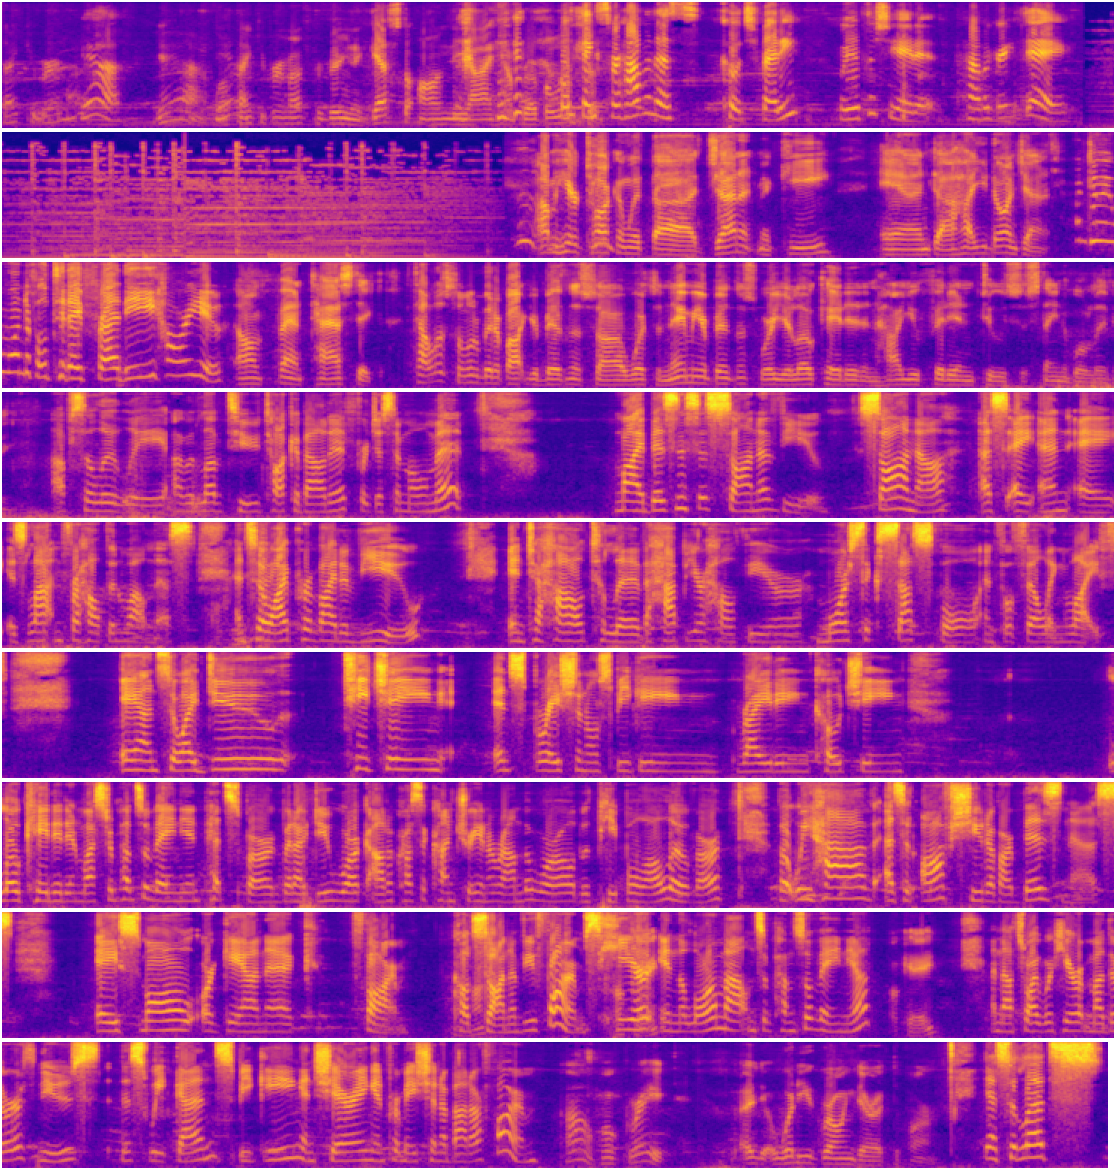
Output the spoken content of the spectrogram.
Thank you very much. Yeah. Yeah, well, thank you very much for being a guest on the iHemp Revolution. Well, thanks for having us, Coach Freddie. We appreciate it. Have a great day. I'm here talking with uh, Janet McKee, and uh, how you doing, Janet? I'm doing wonderful today, Freddie. How are you? I'm fantastic. Tell us a little bit about your business. Uh, what's the name of your business, where you're located, and how you fit into sustainable living. Absolutely. I would love to talk about it for just a moment. My business is Sana View. Sana, S A N A, is Latin for health and wellness. And so I provide a view into how to live a happier, healthier, more successful, and fulfilling life. And so I do teaching, inspirational speaking, writing, coaching, located in Western Pennsylvania in Pittsburgh, but I do work out across the country and around the world with people all over. But we have, as an offshoot of our business, a small organic farm called Sana View Farms here Okay. in the Laurel Mountains of Pennsylvania. Okay. And that's why we're here at Mother Earth News this weekend, speaking and sharing information about our farm. Oh, well, great. Uh, what are you growing there at the farm? Yeah, so let's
